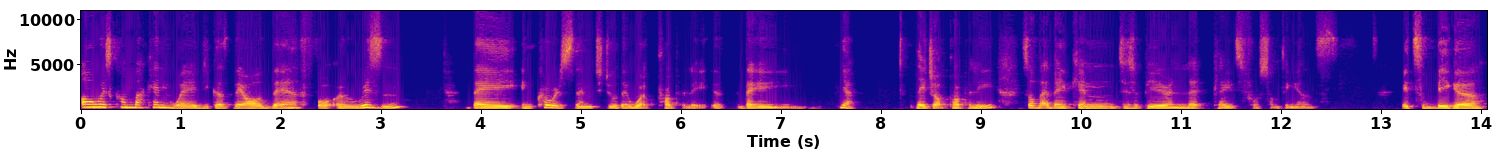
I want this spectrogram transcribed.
always come back anyway because they are there for a reason they encourage them to do their work properly. They, yeah, they job properly so that they can disappear and let place for something else. It's a bigger,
